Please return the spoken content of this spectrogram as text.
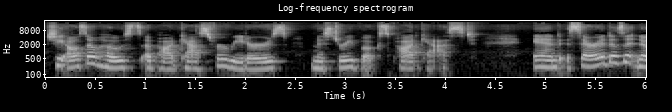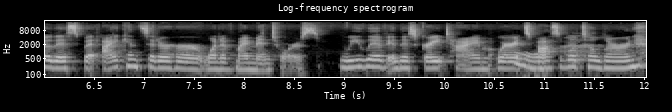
She also hosts a podcast for readers, Mystery Books Podcast. And Sarah doesn't know this, but I consider her one of my mentors. We live in this great time where it's oh. possible to learn.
